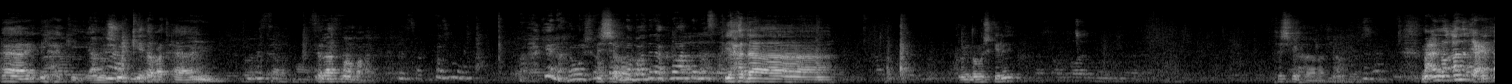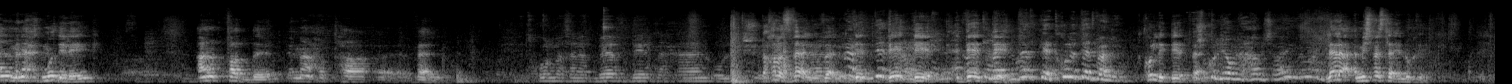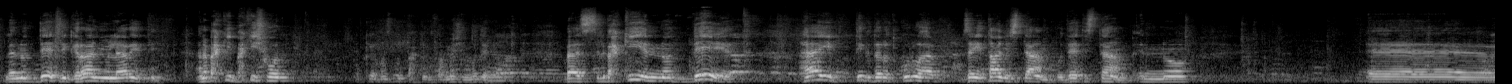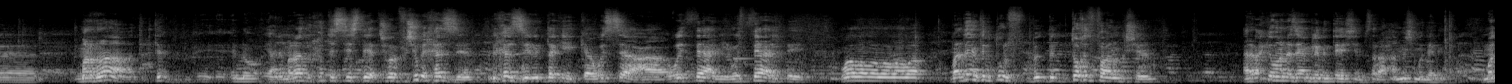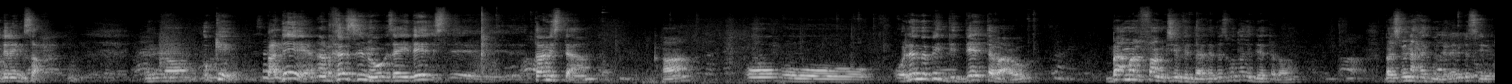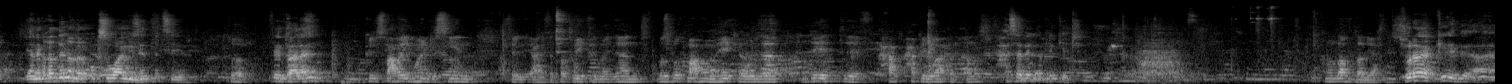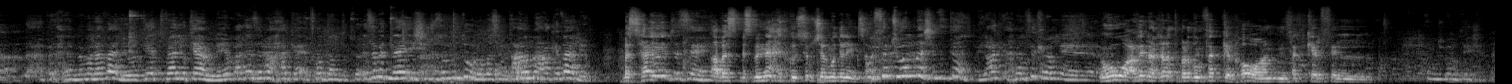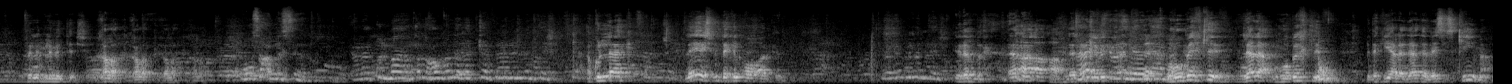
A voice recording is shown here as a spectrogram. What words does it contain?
هاي إلها كي. يعني شو الكي تبعت هاي؟ ثلاث مع بعض. حكينا إحنا في مش شباب. بعدين في حدا عنده مشكلة؟ فيش فيها غلط لا مع إنه أنا يعني أنا من ناحية modeling أنا بفضل إني أحطها value تكون مثلا birth date لحال والشو خلص value value date date date date date كل ال date value كل ال date مش value كل يوم لحاله شهر لا لا مش بس لأنه هيك. لأنه ال date ال granularity أنا بحكي بحكيش هون. okay مزبوط بحكي information modeling بس اللي بحكيه إنه ال date هاي بتقدروا تقولوها زي timestamp و date stamp إنه آه، مرات بت- إنه يعني مرات بنحط ال sysdate شو شو بيخزن؟ بيخزن الدقيقة والساعة والثانية والثالثة. و و و و بعدين أنت بتقول بتاخذ function أنا بحكي هون زي implementation بصراحة مش modeling modeling صح. إنه okay. بعدين أنا بخزنه زي دي timestamp ها؟ و... و... ولما بدي ال date تبعه بعمل function في ال data بس بضل ال date تبعه. بس من ناحيه modeling بصير يعني بغض النظر إكس واي وزد بتصير. دكتور فهمتوا علي؟ ممكن يسمع رأي المهندسين في يعني في التطبيق في الميدان بزبط معهم هيك ولا date حق حكي الواحد خلص حسب ال application انه الأفضل يعني. شو رأيك؟ آه، إحنا بنعملها value date value كاملة. بعدين زي ما حكى تفضل دكتور. إذا بدنا شيء جزء من دونه بس بنتعامل معها ك value بس هاي آه بس بس من ناحية conception modeling صح؟ شو ماشي قدام بالعكس إحنا الفكرة اللي وهو على فكرة غلط برضه مفكر هون مفكر في ال. في ال implementation غلط غلط غلط غلط. هو صعب للسنه يعني كل ما طلعوا لنا نذكر في ال implementation أقول لك ليش بدك ال ORM اذا. آه آه آه لا تكلم- ما هو بيختلف. لا لا ما هو بيختلف. بدك إياه على database schema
